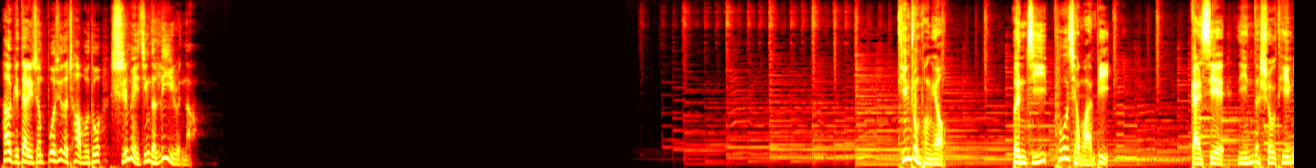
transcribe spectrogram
还要给代理商剥削的差不多十美金的利润呢。听众朋友。本集播讲完毕，感谢您的收听。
